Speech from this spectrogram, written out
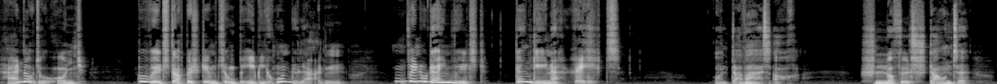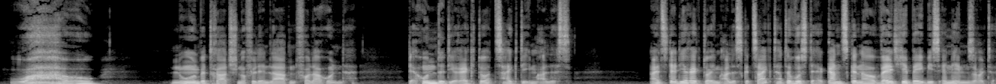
Hallo, du Hund. Du willst doch bestimmt zum Babyhundeladen. Wenn du dahin willst, dann geh nach rechts. Und da war es auch. Schnuffel staunte. Wow! Nun betrat Schnuffel den Laden voller Hunde. Der Hundedirektor zeigte ihm alles. Als der Direktor ihm alles gezeigt hatte, wusste er ganz genau, welche Babys er nehmen sollte.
